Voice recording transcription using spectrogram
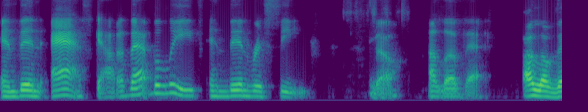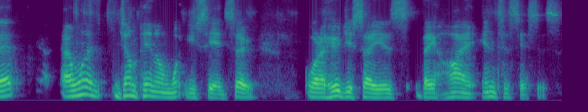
and then ask out of that belief and then receive. So i love that. I love that i want to jump in on what you said. So what i heard you say is they hire intercessors.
